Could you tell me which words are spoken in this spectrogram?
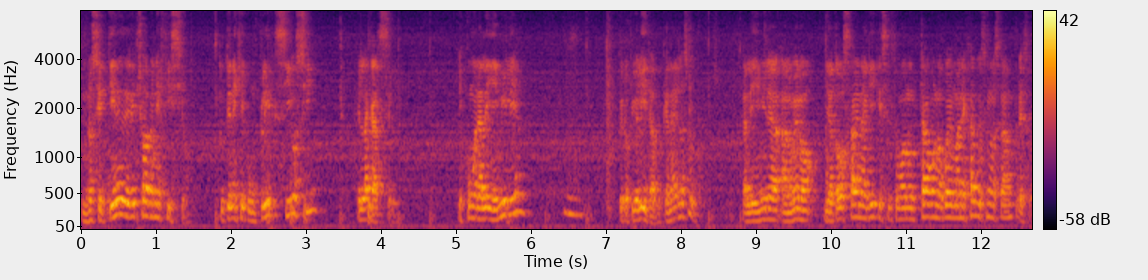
no se tiene derecho a beneficio. Tú tienes que cumplir sí o sí en la cárcel. Es como una ley Emilia, pero piolita, porque nadie la supo. La ley Emilia, a lo menos ya todos saben aquí que si toman un trago no pueden manejar porque si no se van presos.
